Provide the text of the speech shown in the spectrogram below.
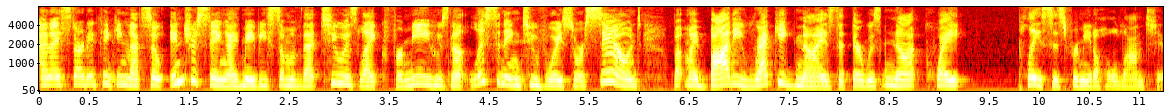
And I started thinking that's so interesting. I maybe some of that too is like for me, who's not listening to voice or sound, but my body recognized that there was not quite places for me to hold on to.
